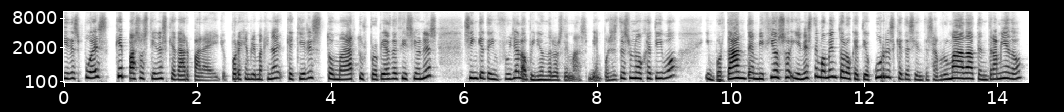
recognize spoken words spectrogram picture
y después qué pasos tienes que dar para ello. Por ejemplo, imagina que quieres tomar tus propias decisiones sin que te influya la opinión de los demás. Bien, pues este es un objetivo importante, ambicioso y en este momento lo que te ocurre es que te sientes abrumada, te entra miedo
